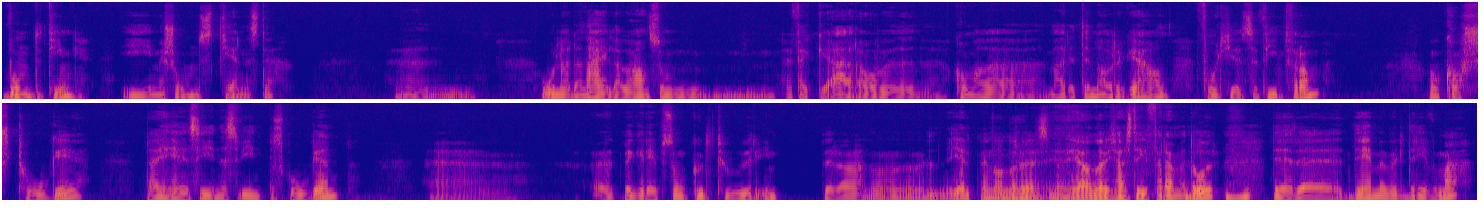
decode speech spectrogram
vonde ting i misjonens tjeneste. Eh, Ola den hellige, han som fikk æra av å komme mer til Norge, han for ikke så fint fram. Og korstoget, de har sine svin på skogen. Eh, et begrep som kultur Hjelp meg nå når jeg, ja, når jeg kommer til fremmedord. Det, det har vi vel drevet med.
